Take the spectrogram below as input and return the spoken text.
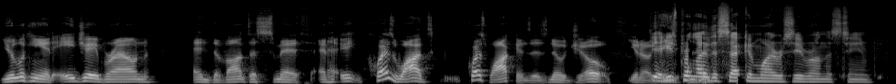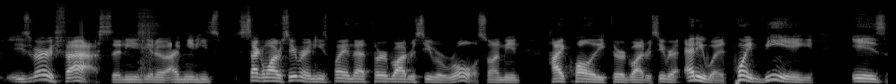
you're looking at AJ Brown and Devonta Smith and Quez Watts Quez Watkins is no joke. You know, Yeah, he's he- probably the second wide receiver on this team. he's very fast and he's you know i mean he's second wide receiver and he's playing that third wide receiver role so i mean high quality third wide receiver anyway point being is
